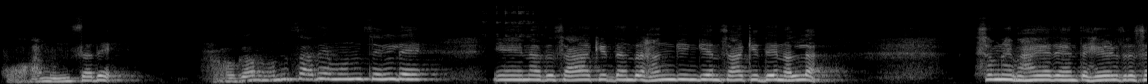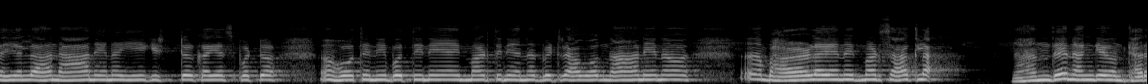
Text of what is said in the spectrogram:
ಹೋಗ ಮುನ್ಸದೆ ಹೋಗ ಮುನ್ಸದೆ ಮುನ್ಸಿಲ್ಲದೆ ಏನದು ಸಾಕಿದ್ದಂದ್ರೆ ಹಂಗೆ ಹಿಂಗೇನು ಸಾಕಿದ್ದೇನಲ್ಲ. ಸುಮ್ಮನೆ ಬಾಯದೆ ಅಂತ ಹೇಳಿದ್ರು ಸಹಿಯಲ್ಲ ನಾನೇನೋ ಈಗಿಷ್ಟು ಕೈಯಸ್ಬಿಟ್ಟು ಹೋತೀನಿ, ಬತ್ತೀನಿ, ಇದು ಮಾಡ್ತೀನಿ ಅನ್ನೋದು ಬಿಟ್ಟರೆ ಅವಾಗ ನಾನೇನೋ ಭಾಳ ಏನು ಇದು ಮಾಡಿ ಸಾಕ್ಲ. ನಂದೇ ನನಗೆ ಒಂಥರ.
